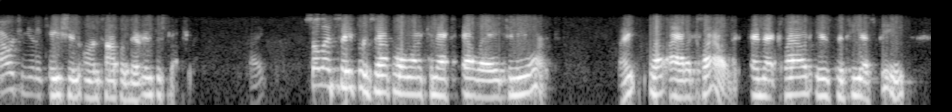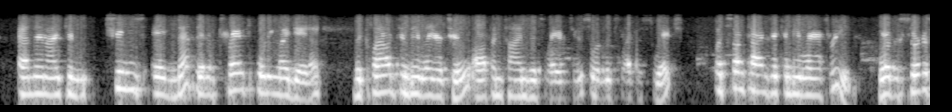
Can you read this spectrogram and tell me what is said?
our communication on top of their infrastructure. Right? So let's say, for example, I want to connect LA to New York. Right? Well, I have a cloud, and that cloud is the TSP, and then I can choose a method of transporting my data the cloud can be layer two. Oftentimes it's layer two, so it looks like a switch. But sometimes it can be layer three, where the service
